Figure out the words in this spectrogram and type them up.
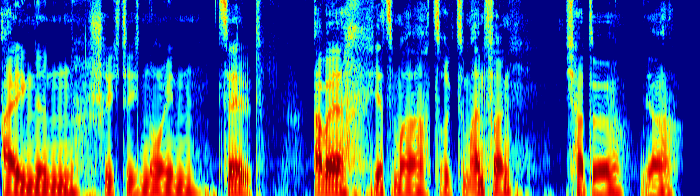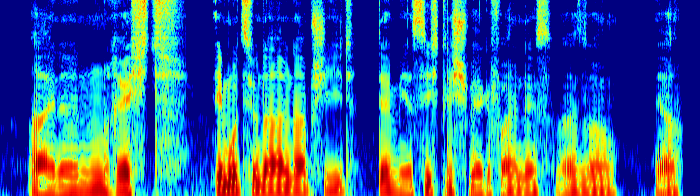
eigenen, schrägstrich neuen Zelt. Aber jetzt mal zurück zum Anfang. Ich hatte ja einen recht emotionalen Abschied, der mir sichtlich schwer gefallen ist. Also ja,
